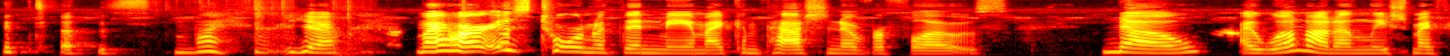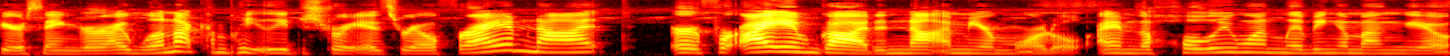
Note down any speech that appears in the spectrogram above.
it does My yeah, my heart is torn within me, and my compassion overflows. No, I will not unleash my fierce anger. I will not completely destroy Israel, for I am not, or for I am God and not a mere mortal. I am the Holy One living among you,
